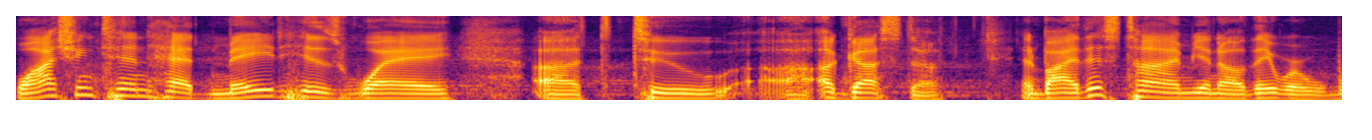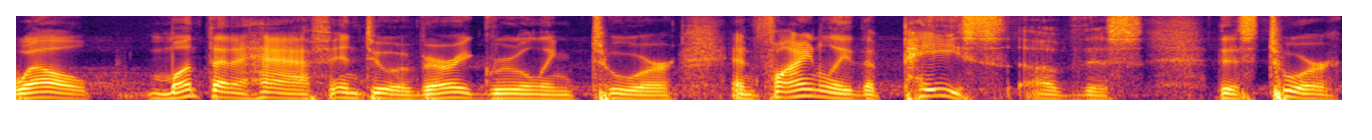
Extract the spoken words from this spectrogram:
Washington had made his way uh, to uh, Augusta. And by this time, you know, they were well month and a half into a very grueling tour. And finally, the pace of this, this tour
